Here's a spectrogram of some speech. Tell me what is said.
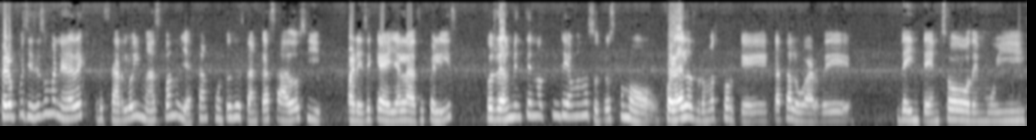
pero pues esa es su manera de expresarlo y más cuando ya están juntos y están casados y parece que a ella la hace feliz, pues realmente no tendríamos nosotros como, fuera de las bromas, por qué catalogar de, de intenso o de muy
